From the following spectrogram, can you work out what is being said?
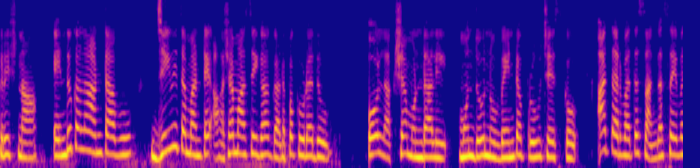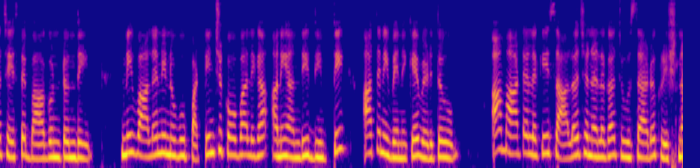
కృష్ణ ఎందుకలా అంటావు? జీవితం అంటే ఆషమాసిగా గడపకూడదు. ఓ లక్ష్యం ఉండాలి. ముందు నువ్వేంటో ప్రూవ్ చేసుకో. ఆ తర్వాత సంఘసేవ చేస్తే బాగుంటుంది. నీ వాళ్ళని నువ్వు పట్టించుకోవాలిగా అని అంది దీప్తి అతని వెనుకే వెడుతూ. ఆ మాటలకి సాలోచనలుగా చూశాడు కృష్ణ.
